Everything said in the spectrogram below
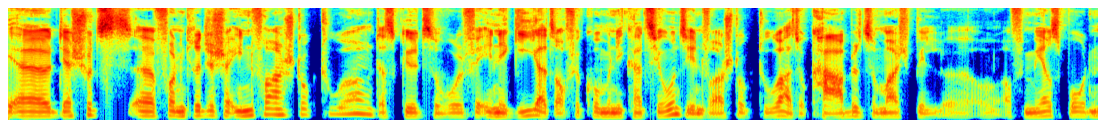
äh, der Schutz äh, von kritischer Infrastruktur, das gilt sowohl für Energie als auch für Kommunikationsinfrastruktur, also Kabel zum Beispiel äh, auf dem Meeresboden,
